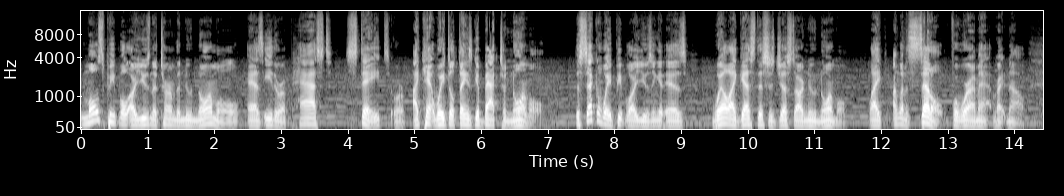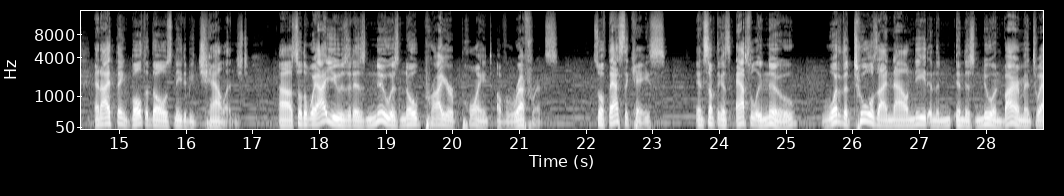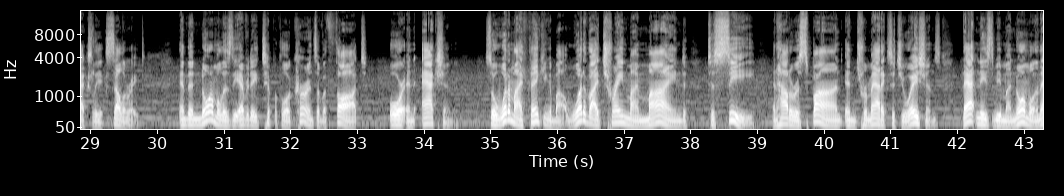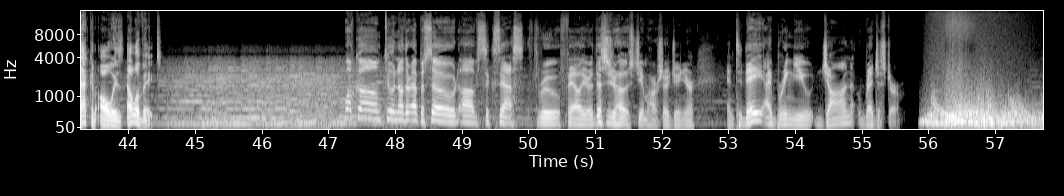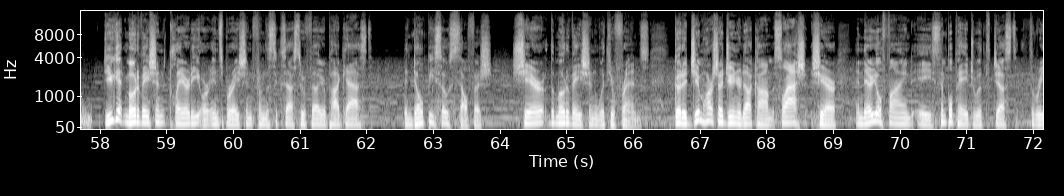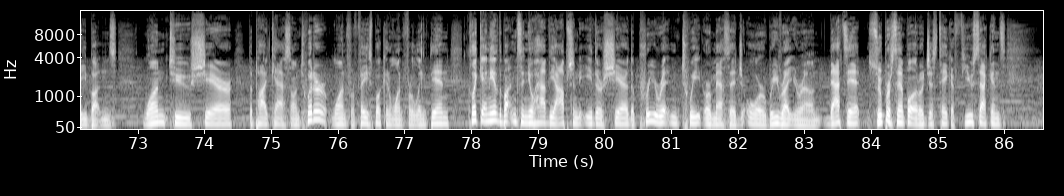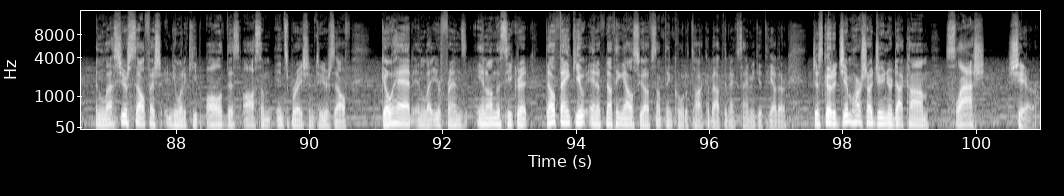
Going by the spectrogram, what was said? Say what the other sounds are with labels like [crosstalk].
most people are using the term the new normal as either a past state or I can't wait till things get back to normal. The second way people are using it is, well, I guess this is just our new normal. Like, I'm going to settle for where I'm at right now. And I think both of those need to be challenged. Uh, so the way I use it is new is no prior point of reference. So if that's the case, and something is absolutely new, what are the tools I now need in the in this new environment to actually accelerate? And then normal is the everyday typical occurrence of a thought or an action. So what am I thinking about? What have I trained my mind to see and how to respond in traumatic situations? That needs to be my normal and that can always elevate. Welcome to another episode of Success Through Failure. This is your host, Jim Harshaw Jr., and today I bring you John Register. Do you get motivation, clarity, or inspiration from the Success Through Failure podcast? Then don't be so selfish. Share the motivation with your friends. Go to jimharshawjr.com slash share, and there you'll find a simple page with just three buttons one to share the podcast on Twitter, one for Facebook, and one for LinkedIn. Click any of the buttons, and you'll have the option to either share the pre written tweet or message or rewrite your own. That's it. Super simple. It'll just take a few seconds, unless you're selfish and you want to keep all of this awesome inspiration to yourself. Go ahead and let your friends in on the secret. They'll thank you. And if nothing else, you'll have something cool to talk about the next time you get together. Just go to jimharshawjr.com slash share.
